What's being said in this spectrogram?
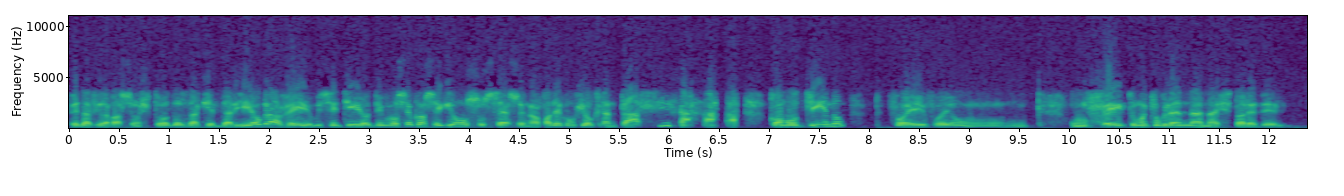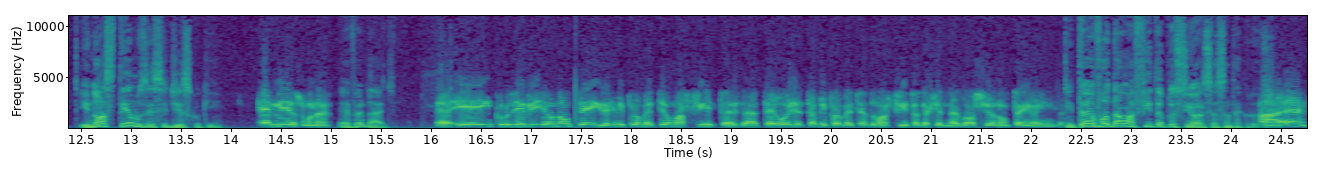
Fez as gravações todas daquele dali. E eu gravei, eu me senti, eu digo, você conseguiu um sucesso enorme. Fazer com que eu cantasse como o Dino foi, foi um, um, feito muito grande na, na história dele. E nós temos esse disco aqui. É mesmo, né? É verdade. É, e inclusive eu não tenho, ele me prometeu uma fita, até hoje ele está me prometendo uma fita daquele negócio e eu não tenho ainda. Então eu vou dar uma fita pro senhor, seu Santa Cruz. Ah, é?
